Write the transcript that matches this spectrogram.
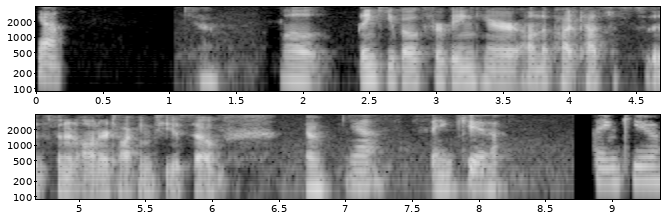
yeah. Yeah. Well thank you both for being here on the podcast. It's, it's been an honor talking to you so yeah. Yeah thank you thank you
